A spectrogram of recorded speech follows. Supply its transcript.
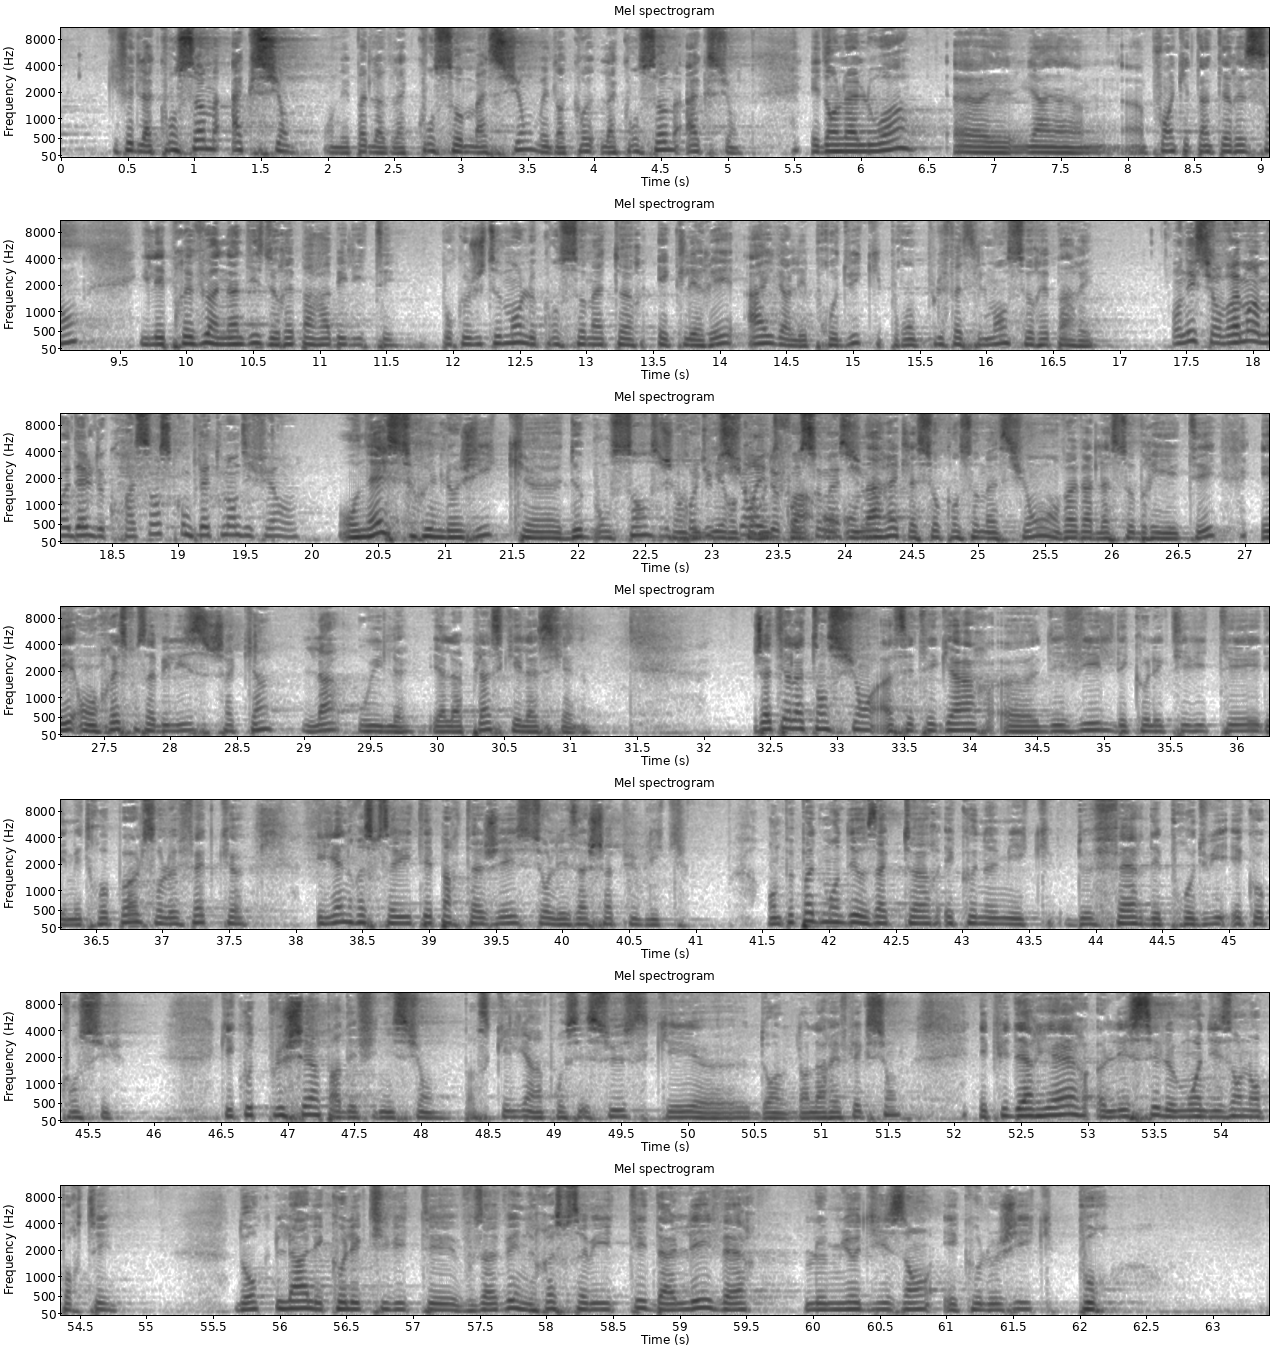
qui fait de la consomme-action. On n'est pas de la, consommation, mais de la, consomme-action. Et dans la loi, euh, il y a un, point qui est intéressant. Il est prévu un indice de réparabilité pour que justement le consommateur éclairé aille vers les produits qui pourront plus facilement se réparer. On est sur vraiment un modèle de croissance complètement différent. On est sur une logique euh, de bon sens, j'ai envie de dire encore une fois. On, arrête la surconsommation, on va vers de la sobriété et on responsabilise chacun là où il est et à la place qui est la sienne. J'attire l'attention à cet égard euh, des villes, des collectivités, des métropoles sur le fait qu'il y a une responsabilité partagée sur les achats publics. On ne peut pas demander aux acteurs économiques de faire des produits éco-conçus qui coûte plus cher par définition, parce qu'il y a un processus qui est euh, dans, la réflexion. Et puis derrière, laisser le moins-disant l'emporter. Donc là, les collectivités, vous avez une responsabilité d'aller vers le mieux-disant écologique pour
